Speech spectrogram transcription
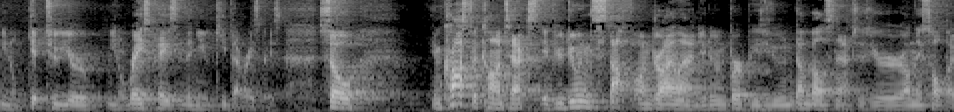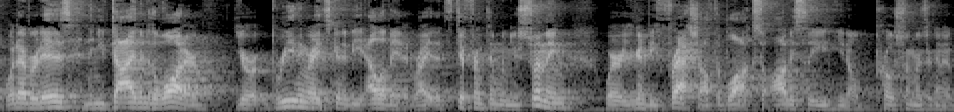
you know, get to your, you know, race pace and then you keep that race pace. So in CrossFit context, if you're doing stuff on dry land, you're doing burpees, you're doing dumbbell snatches, you're on the assault bike, whatever it is, and then you dive into the water, your breathing rate is going to be elevated, right? It's different than when you're swimming where you're going to be fresh off the block. So obviously, you know, pro swimmers are going to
